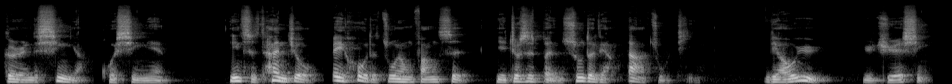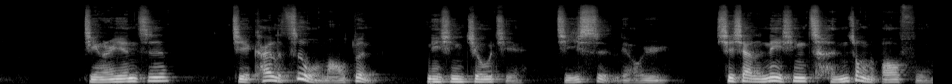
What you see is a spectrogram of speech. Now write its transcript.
个人的信仰或信念。因此，探究背后的作用方式，也就是本书的两大主题：疗愈与觉醒。简而言之，解开了自我矛盾、内心纠结，即是疗愈；卸下了内心沉重的包袱，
